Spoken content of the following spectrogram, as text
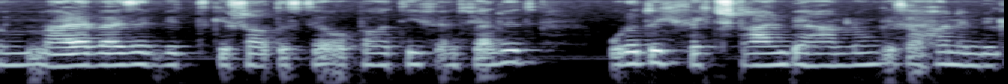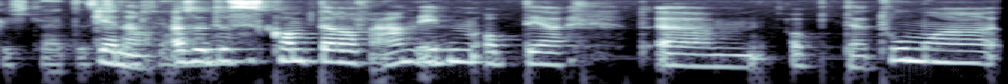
normalerweise wird geschaut, dass der operativ entfernt wird. Oder durch vielleicht Strahlenbehandlung ist auch eine Möglichkeit. Das genau, also das ist, kommt darauf an, mhm. eben, ob der, ähm, ob der Tumor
